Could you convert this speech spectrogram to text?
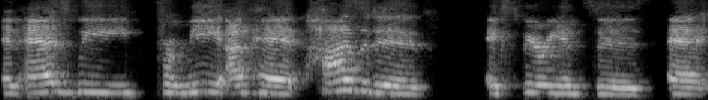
and as we, for me, I've had positive experiences at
